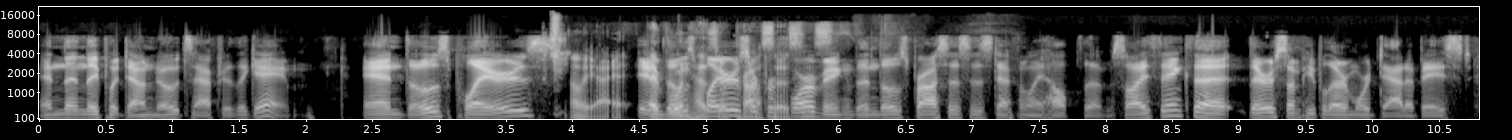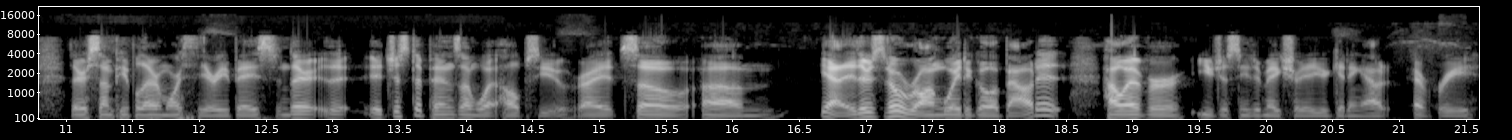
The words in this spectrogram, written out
And then they put down notes after the game. And those players, Oh yeah, if everyone those players are performing, then those processes definitely help them. So I think that there are some people that are more data based. There are some people that are more theory based, and there it just depends on what helps you, right? So um, yeah, there's no wrong way to go about it. However, you just need to make sure that you're getting out every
